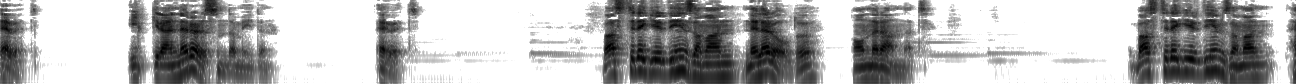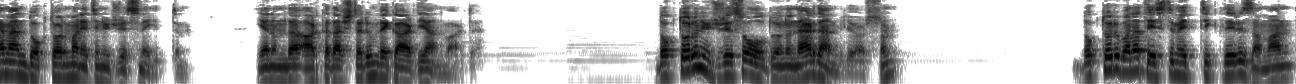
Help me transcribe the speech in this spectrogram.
Evet. İlk girenler arasında mıydın? Evet. Bastille girdiğin zaman neler oldu? Onları anlat. Bastille girdiğim zaman hemen Doktor Manet'in hücresine gittim. Yanımda arkadaşlarım ve gardiyan vardı. Doktorun hücresi olduğunu nereden biliyorsun? Doktoru bana teslim ettikleri zaman,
